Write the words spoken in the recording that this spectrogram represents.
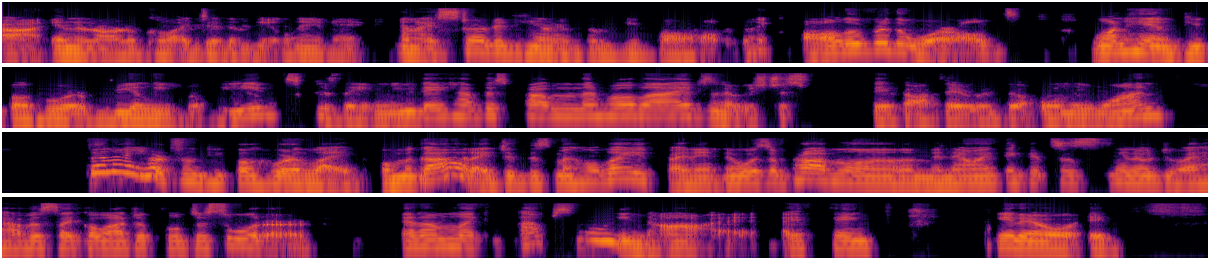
uh, in an article I did in the Atlantic, and I started hearing from people like all over the world. One hand, people who were really relieved because they knew they had this problem their whole lives, and it was just they thought they were the only one. Then I heard from people who are like, "Oh my God, I did this my whole life. I didn't know it was a problem, and now I think it's a, you know, do I have a psychological disorder?" And I'm like, absolutely not. I think you know, it's,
